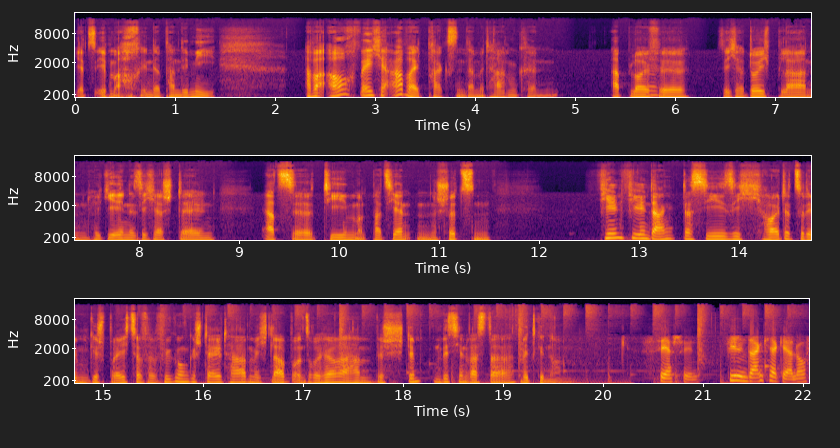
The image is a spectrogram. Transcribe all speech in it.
jetzt eben auch in der Pandemie. Aber auch welche Arbeit Praxen damit haben können. Abläufe, sicher durchplanen, Hygiene sicherstellen, Ärzte, Team und Patienten schützen. Vielen, vielen Dank, dass Sie sich heute zu dem Gespräch zur Verfügung gestellt haben. Ich glaube, unsere Hörer haben bestimmt ein bisschen was da mitgenommen. Sehr schön. Vielen Dank, Herr Gerloff.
